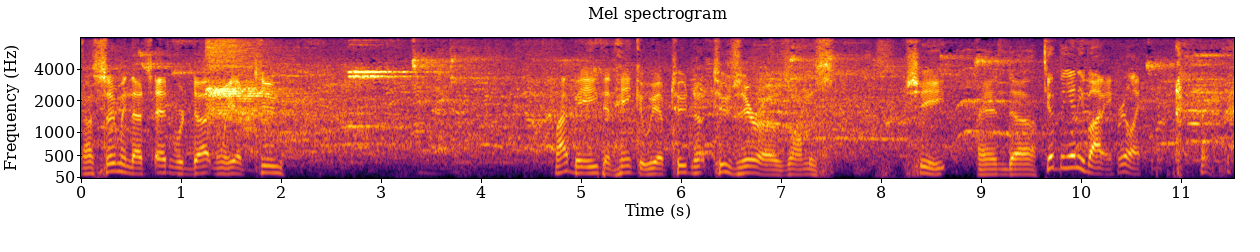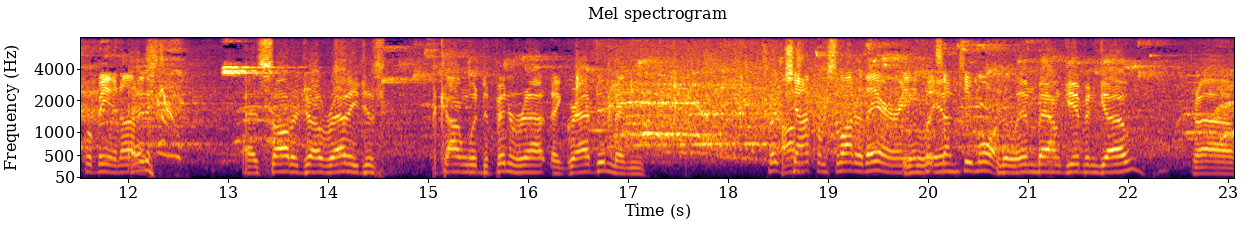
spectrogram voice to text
assuming that's Edward Dutton. We have two. Might be Ethan Hinkey. We have two two zeros on this sheet, and uh, Could be anybody, really, if we're being honest. as Slaughter drove around, he just the Collinwood defender ran out and grabbed him and Quick Um, shot from Slaughter there, and he puts in- up two more. Little inbound give and go. Uh,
